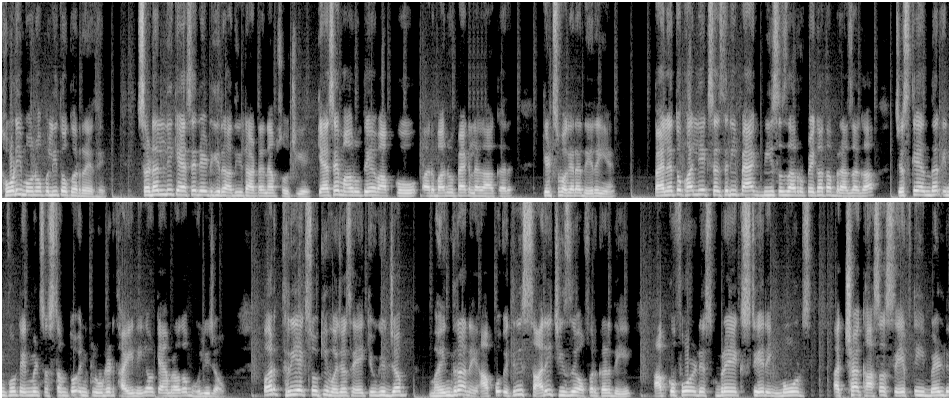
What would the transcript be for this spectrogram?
थोड़ी मोनोपोली तो कर रहे थे। सडनली कैसे रेट गिरा दी टाटा ने, आप सोचिए। कैसे मारुति अब आपको अरबानो पैक लगाकर किट्स वगैरह दे रही हैं? पहले तो खाली एक्सेसरी पैक बीस हज़ार रुपए का था ब्राजा का, जिसके अंदर इंफोटेनमेंट सिस्टम तो इंक्लूडेड था ही नहीं और कैमरा तो भूल ही जाओ। पर थ्री एक्सो की वजह से, क्योंकि जब महिंद्रा ने आपको इतनी सारी चीज़ें ऑफ़र कर दी, आपको four disc brake steering modes अच्छा खासा सेफ्टी बिल्ड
